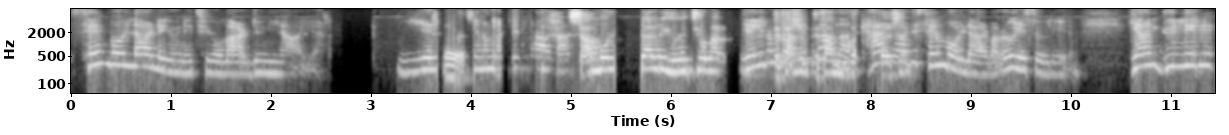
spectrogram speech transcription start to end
sembollerle yönetiyorlar dünyayı. Evet. Sembollerle yönetiyorlar. Yayının Efendim, başında efendim, anlattık. Her efendim. yerde semboller var öyle söyleyelim. Yani günleri,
